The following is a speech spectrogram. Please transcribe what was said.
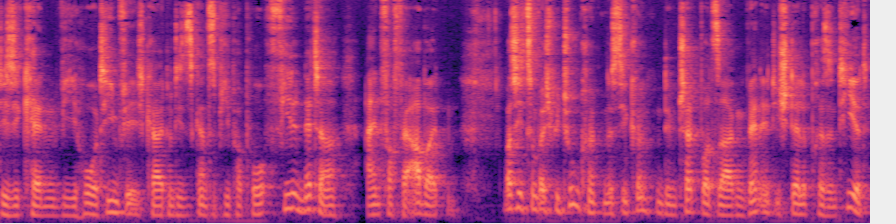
die Sie kennen, wie hohe Teamfähigkeit und dieses ganze Pipapo, viel netter einfach verarbeiten. Was Sie zum Beispiel tun könnten, ist, Sie könnten dem Chatbot sagen, wenn er die Stelle präsentiert,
